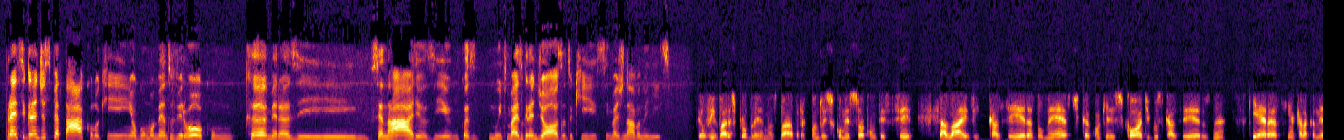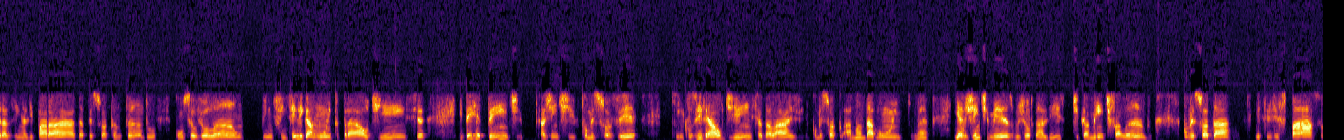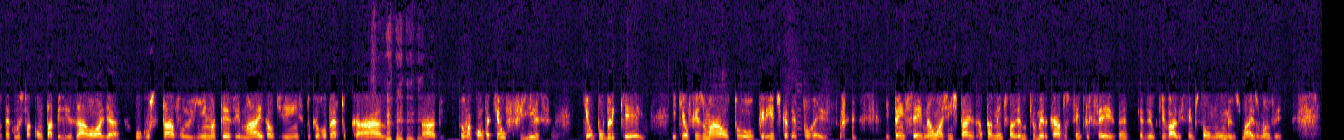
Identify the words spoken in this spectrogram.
para esse grande espetáculo que em algum momento virou com câmeras e cenários e coisa muito mais grandiosa do que se imaginava no início. Eu vi vários problemas, Bárbara, quando isso começou a acontecer, da live caseira, doméstica, com aqueles códigos caseiros, né? Que era assim aquela câmerazinha ali parada, a pessoa cantando com seu violão, enfim, sem ligar muito para a audiência. E de repente, a gente começou a ver que inclusive a audiência da live começou a mandar muito, né? E a gente mesmo, jornalisticamente falando, começou a dar esses espaços, né? Começou a contabilizar, olha, o Gustavo Lima teve mais audiência do que o Roberto Carlos, sabe? Foi uma conta que eu fiz, que eu publiquei e que eu fiz uma autocrítica depois e pensei, não, a gente está exatamente fazendo o que o mercado sempre fez, né? Quer dizer, o que vale sempre são números, mais uma vez.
